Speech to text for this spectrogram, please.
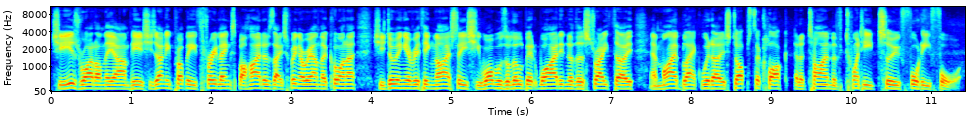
She is right on the arm here. She's only probably three lengths behind as they swing around the corner. She's doing everything nicely. She wobbles a little bit wide into the straight though. And My Black Widow stops the clock at a time of 22.44.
